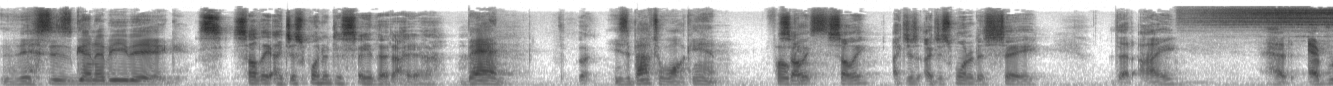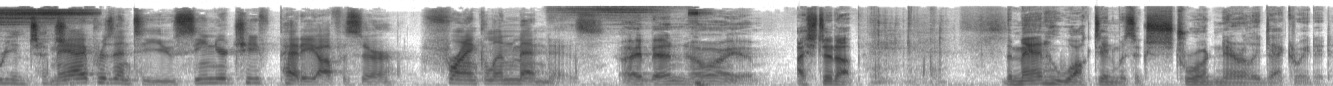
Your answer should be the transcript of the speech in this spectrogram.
This is gonna be big. S- Sully, I just wanted to say that I, uh. Ben, he's about to walk in. Sully, Focus. Sully, I just, I just wanted to say that I had every intention. May I present to you Senior Chief Petty Officer Franklin Mendez. Hi, Ben. How are you? I stood up. The man who walked in was extraordinarily decorated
